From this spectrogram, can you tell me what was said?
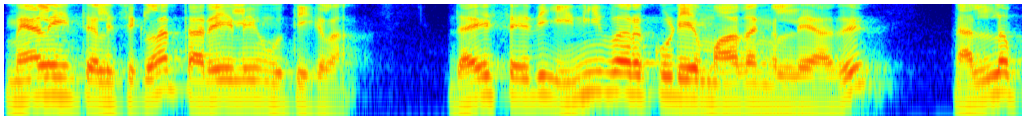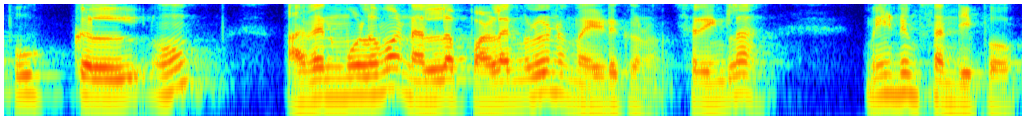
மேலையும் தெளிச்சிக்கலாம் தரையிலையும் ஊற்றிக்கலாம் தயவுசெய்து இனி வரக்கூடிய மாதங்கள்லையாவது நல்ல பூக்களும் அதன் மூலமாக நல்ல பழங்களும் நம்ம எடுக்கணும். சரிங்களா? மீண்டும் சந்திப்போம்.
